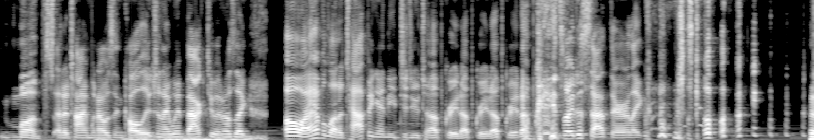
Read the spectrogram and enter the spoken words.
months at a time when I was in college, and I went back to it. and I was like, "Oh, I have a lot of tapping I need to do to upgrade, upgrade, upgrade, upgrade." So I just sat there, like, just go.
